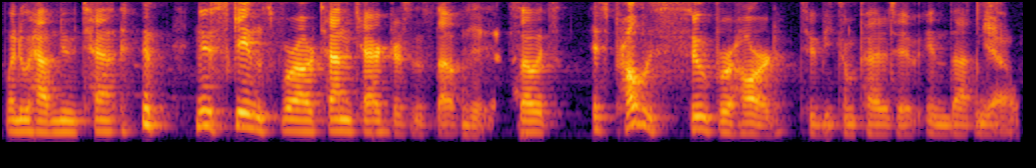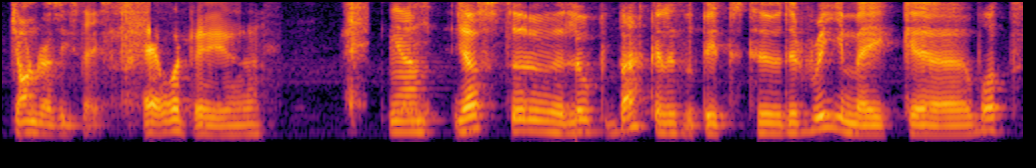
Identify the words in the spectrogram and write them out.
When do we have new ten new skins for our ten characters and stuff? Yeah. So it's it's probably super hard to be competitive in that Yeah. genre these days. It would be. Uh, Yeah. Just to loop back a little bit to the remake, uh, what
